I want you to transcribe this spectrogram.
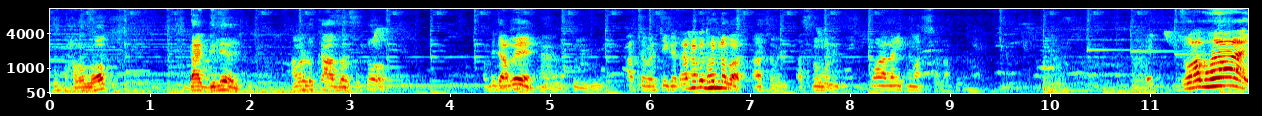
খুব ভালো লোক। ডাক দিলে আসবি। আমার একটু কাজ আছে তো। আপনি যাবেন? হ্যাঁ আচ্ছা ভাই ঠিক আছে। আপনাকে ধন্যবাদ। আচ্ছা ভাই আসসালামু আলাইকুম। ওয়ালাইকুম আসসালাম। জোয়া ভাই।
